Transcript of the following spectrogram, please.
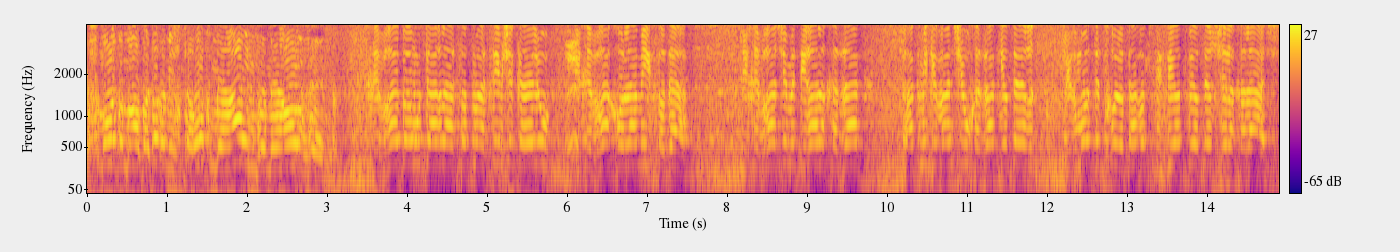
נשמעות במעבדות הנסתרות מהעין ומהאוזן? חברה בה מותר לעשות מעשים שכאלו היא חברה חולה מיסודה. היא חברה שמתירה לחזק רק מכיוון שהוא חזק יותר לרמוס את זכויותיו הבסיסיות ביותר של החלש.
